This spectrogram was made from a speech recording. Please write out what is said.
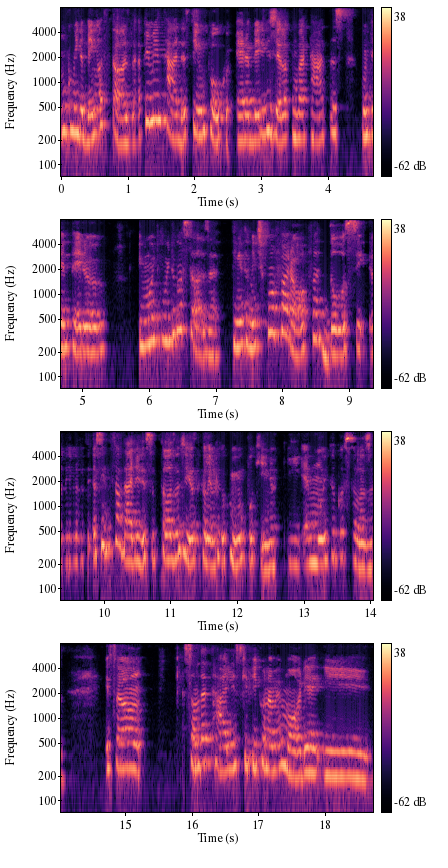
uma comida bem gostosa, apimentada, assim, um pouco. Era berinjela com batatas, com tempero e muito, muito gostosa. Tinha também tipo uma farofa doce. Eu, lembro, eu sinto saudade disso todos os dias, que eu lembro que eu comi um pouquinho. E é muito gostoso. E são, são detalhes que ficam na memória e,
